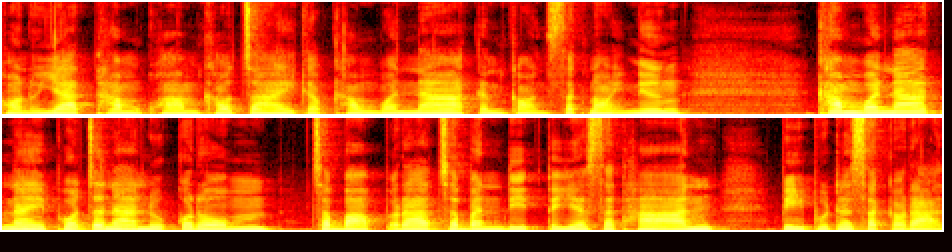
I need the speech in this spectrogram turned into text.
ขออนุญาตทำความเข้าใจกับคำว่านาคกันก่อนสักหน่อยหนึ่งคำว่านาคในพจนานุกรม ฉบับราชบัณฑิตยสถาน ปีพุทธศักราช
